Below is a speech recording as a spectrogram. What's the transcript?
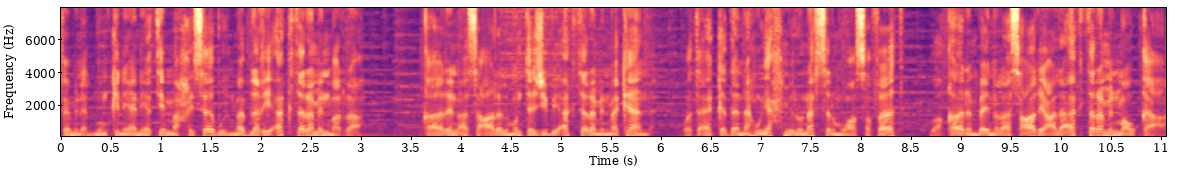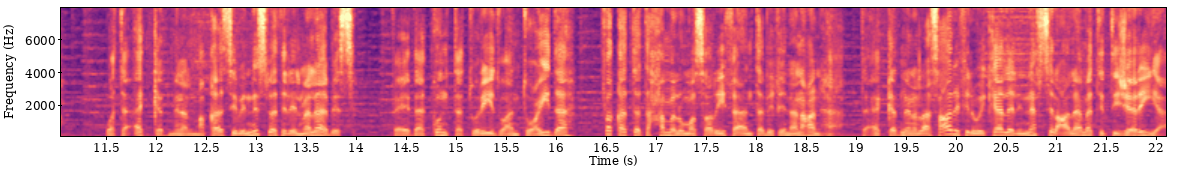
فمن الممكن أن يتم حساب المبلغ أكثر من مرة. قارن أسعار المنتج بأكثر من مكان. وتأكد أنه يحمل نفس المواصفات وقارن بين الأسعار على أكثر من موقع. وتأكد من المقاس بالنسبة للملابس فإذا كنت تريد أن تعيده فقد تتحمل مصاريف أنت بغنى عنها. تأكد من الأسعار في الوكالة لنفس العلامة التجارية.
